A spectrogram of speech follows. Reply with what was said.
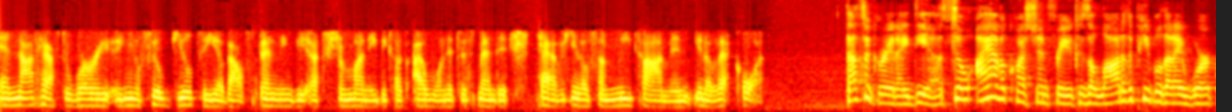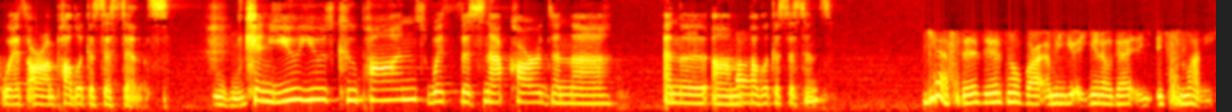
and not have to worry, and, you know, feel guilty about spending the extra money because I wanted to spend it, have, you know, some me time and, you know, that cost. That's a great idea. So I have a question for you because a lot of the people that I work with are on public assistance. Mm-hmm. Can you use coupons with the SNAP cards and the and the um, uh, public assistance? Yes, there, there's no. Bar. I mean, you, you know that it's money.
